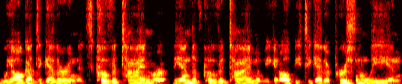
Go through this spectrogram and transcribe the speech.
we all got together and it's COVID time or the end of COVID time and we could all be together personally and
